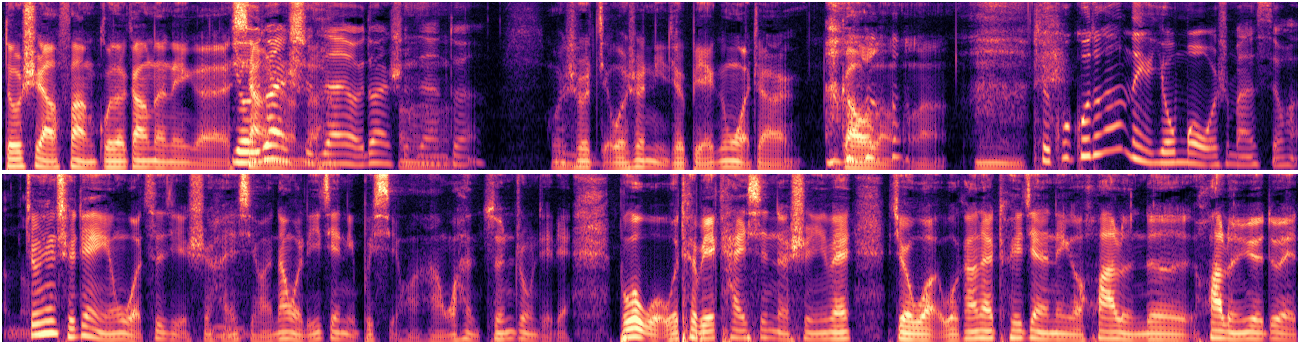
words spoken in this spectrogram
都是要放郭德纲的那个有一。段时间，有一段时间，嗯对我说嗯我说你就别跟我这儿 高冷了。嗯，对，郭郭德纲那个幽默我是蛮喜欢的。周星驰电影我自己是很喜欢，但我理解你不喜欢哈，我很尊重这点。不过我我特别开心的是，因为就是我我刚才推荐的那个花轮的花轮乐队，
